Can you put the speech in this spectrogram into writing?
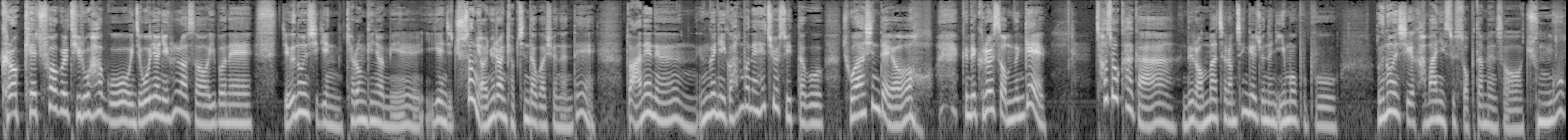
그렇게 추억을 뒤로 하고 이제 5년이 흘러서 이번에 이제 은혼식인 결혼 기념일 이게 이제 추석 연휴랑 겹친다고 하셨는데 또 아내는 은근히 이거 한 번에 해치울 수 있다고 좋아하신대요. 근데 그럴 수 없는 게 처조카가 늘 엄마처럼 챙겨주는 이모 부부 은원 씨가 가만히 있을 수 없다면서 중국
